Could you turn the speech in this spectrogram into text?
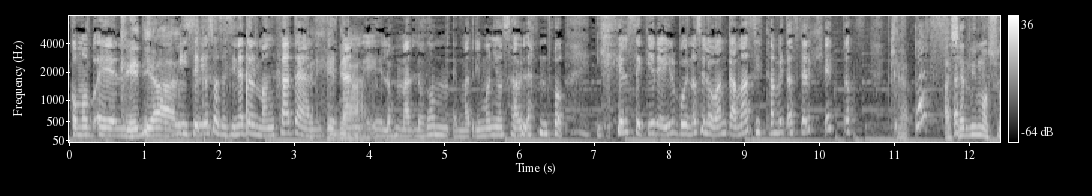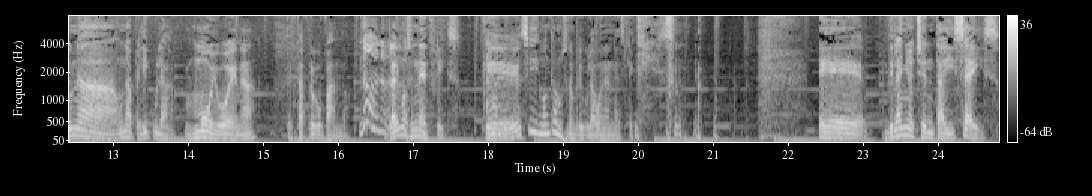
Como en Genial. Misterioso asesinato en Manhattan, que están eh, los, los dos matrimonios hablando y él se quiere ir porque no se lo banca más y está meta a hacer gestos. ¿Qué Claro. pasa? Ayer vimos una, una película muy buena. Te estás preocupando. No, no. La vimos en Netflix. Ah, Que mira. sí, encontramos una película buena en Netflix. Eh, del año 86.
